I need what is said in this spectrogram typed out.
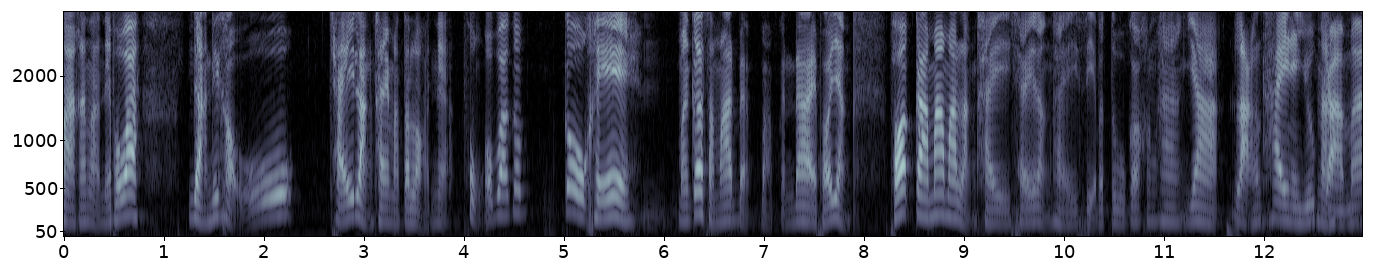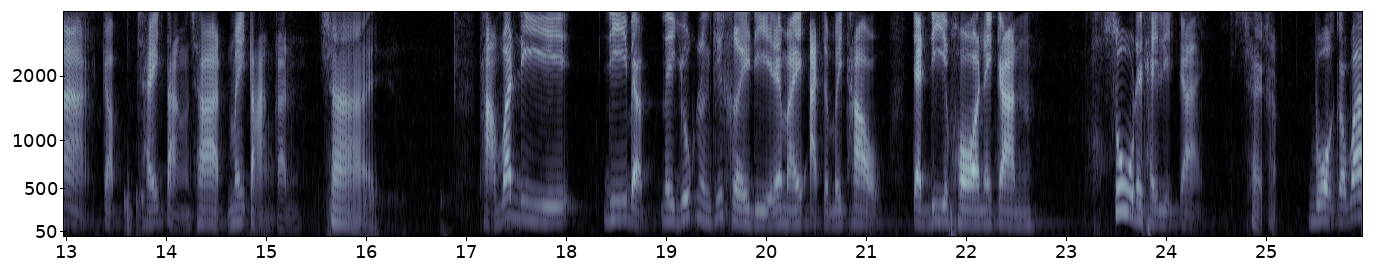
มาขนาดนี้เพราะว่าอย่างที่เขาใช้หลังไทยมาตลอดเนี่ย ผมก็ว่าก็ก็โอเคอืมมันก็สามารถแบบปรับกันได้ เพราะอย่างเพราะกามามาหลังไทยใช้หลังไทยเสียประตูก็ค่อนข้างยาก หลังไทยในยุคนะกามากับใช้ต่างชาติไม่ต่างกัน ใช่ ถามว่าดี ดีแบบในยุคหนึ่งที่เคยดีได้ไหมอาจจะไม่เท่า แต่ดีพอในการสู้ในไทยลีกได้ ใช่ครับ บวกกับว่า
